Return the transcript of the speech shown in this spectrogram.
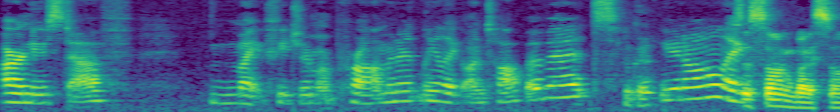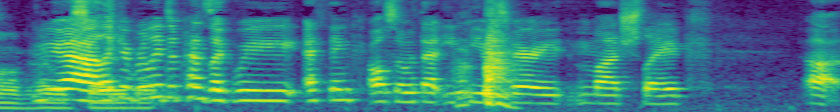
our new stuff might feature more prominently like on top of it Okay. you know like It's a song by song. I yeah say, like it but- really depends like we i think also with that ep it was very much like uh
